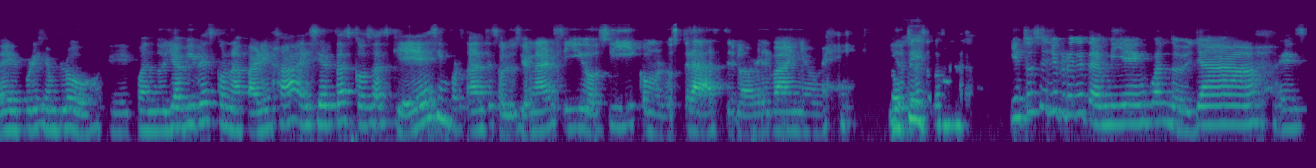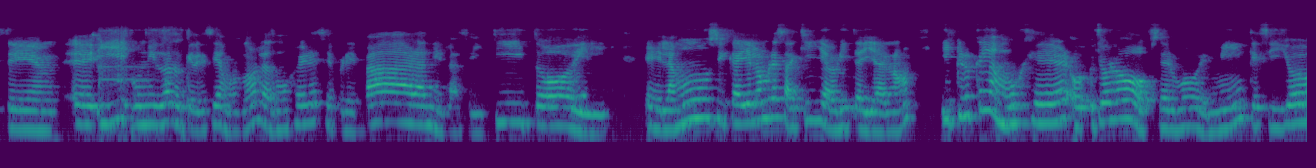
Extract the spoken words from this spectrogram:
eh, por ejemplo, eh, cuando ya vives con la pareja, hay ciertas cosas que es importante solucionar sí o sí, como los trastes, lavar el baño y otras cosas y entonces yo creo que también cuando ya, este, eh, y unido a lo que decíamos, ¿no? Las mujeres se preparan, el aceitito y eh, la música, y el hombre es aquí y ahorita ya, ¿no? Y creo que la mujer, yo lo observo en mí, que si yo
